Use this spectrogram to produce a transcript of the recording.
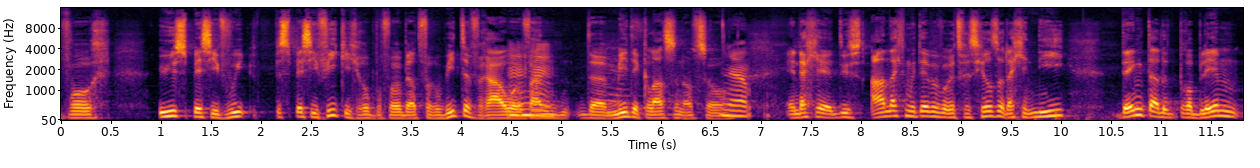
voor uw specifie- specifieke groep, bijvoorbeeld voor witte vrouwen van de middenklassen of zo. Ja. En dat je dus aandacht moet hebben voor het verschil, zodat je niet denkt dat het probleem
